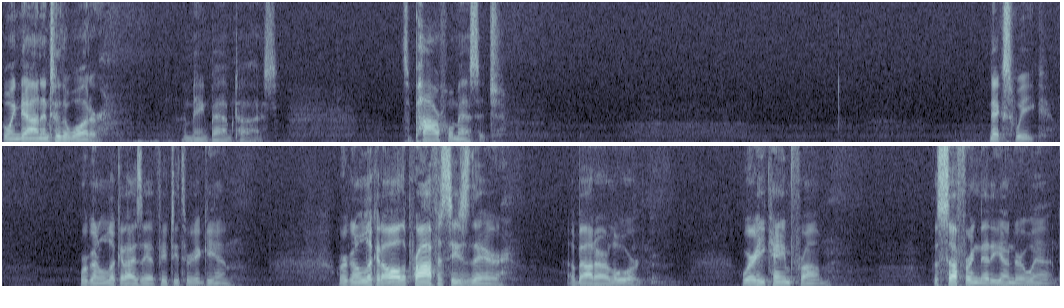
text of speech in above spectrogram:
going down into the water and being baptized. It's a powerful message. Next week, we're going to look at Isaiah 53 again. We're going to look at all the prophecies there about our Lord, where he came from, the suffering that he underwent,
